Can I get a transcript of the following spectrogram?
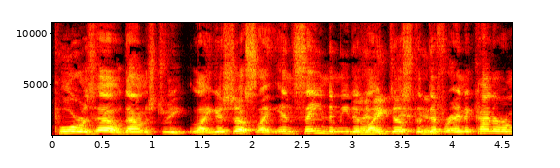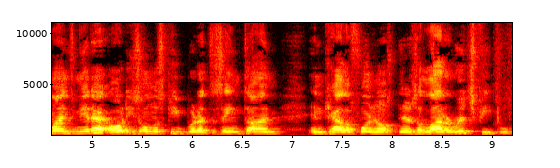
poor as hell down the street. Like it's just like insane to me to like just the it- different, and it kind of reminds me of that. All these homeless people, but at the same time in California, there's a lot of rich people.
